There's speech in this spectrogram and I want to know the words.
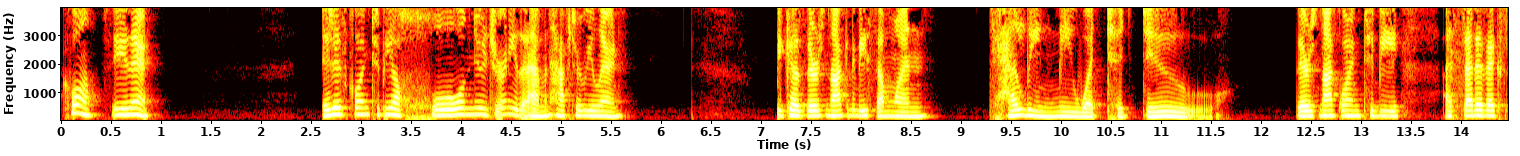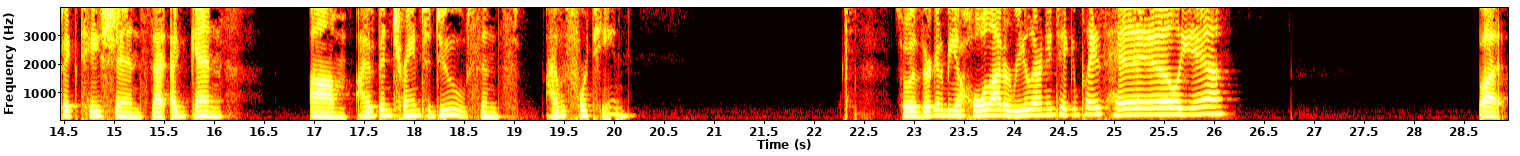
cool. See you there. It is going to be a whole new journey that I'm to have to relearn because there's not to be someone telling me what to do. There's not going to be a set of expectations that, again, um, I've been trained to do since I was 14. So, is there going to be a whole lot of relearning taking place? Hell yeah. But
